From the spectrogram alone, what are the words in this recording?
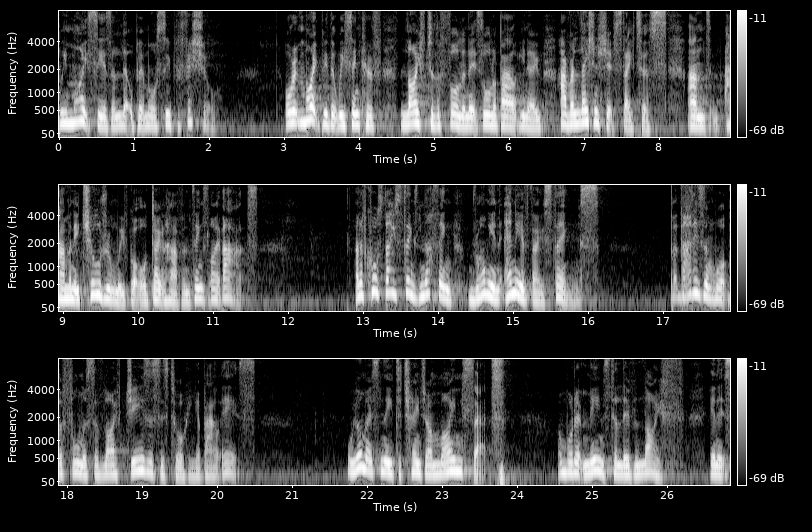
we might see as a little bit more superficial. Or it might be that we think of life to the full and it's all about, you know, our relationship status and how many children we've got or don't have and things like that. And of course, those things, nothing wrong in any of those things. But that isn't what the fullness of life Jesus is talking about is. We almost need to change our mindset on what it means to live life in its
